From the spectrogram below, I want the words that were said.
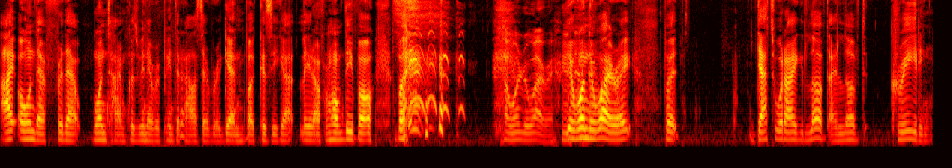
I owned that for that one time because we never painted a house ever again, but because he got laid off from Home Depot. But I wonder why, right? you wonder why, right? But that's what I loved. I loved creating.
